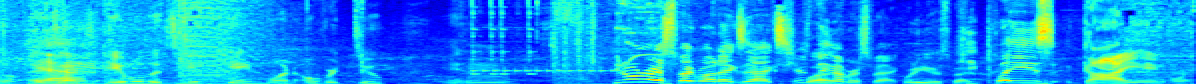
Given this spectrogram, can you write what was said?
Well, Yeah. Xzax able to take game one over DOOP. Mhm. You know what I respect about Xzax? Here's What? the thing I respect. What do you respect? He plays Guy Inkling.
